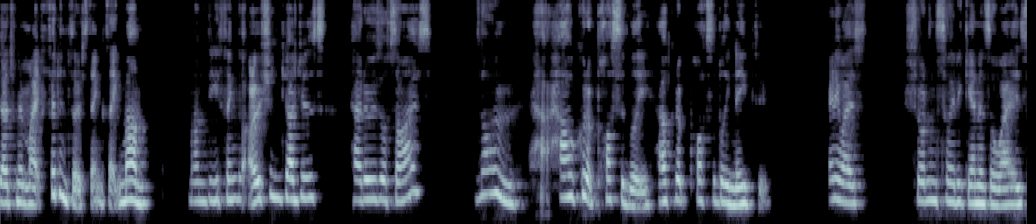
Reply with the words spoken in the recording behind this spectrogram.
judgment might fit into those things. Like, mum, mum, do you think the ocean judges tattoos or size? No. H- how could it possibly? How could it possibly need to? Anyways, short and sweet again as always.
